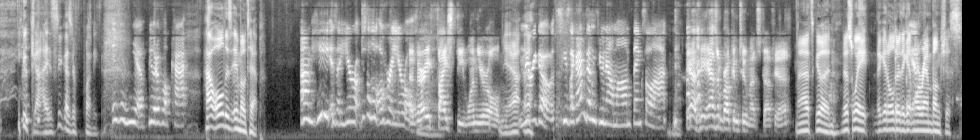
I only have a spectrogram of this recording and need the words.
you guys, you guys are funny. Isn't he a beautiful cat? How old is Imhotep? Um, he is a year, old, just a little over a year old. A very feisty one year old. Yeah. And there he goes. He's like, I'm done with you now, mom. Thanks a lot. Yeah, he hasn't broken too much stuff yet. That's good. Just wait. They get older, they get Yeah. more rambunctious.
